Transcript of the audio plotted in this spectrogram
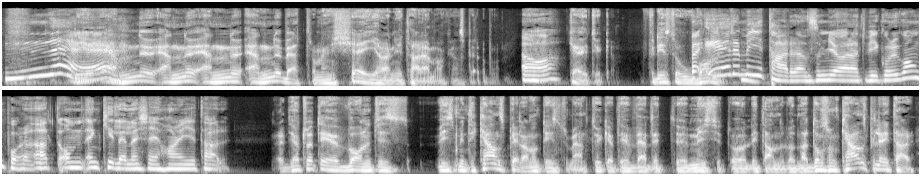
Det är Nej. ännu, ännu, ännu, ännu bättre om en tjej har en gitarr hemma och kan spela på. Ja. Kan jag ju tycka. För det är så Vad är det med gitarren som gör att vi går igång på den? Att om en kille eller en tjej har en gitarr? Jag tror att det är vanligtvis vi som inte kan spela något instrument tycker att det är väldigt uh, mysigt och lite annorlunda. De som kan spela gitarr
